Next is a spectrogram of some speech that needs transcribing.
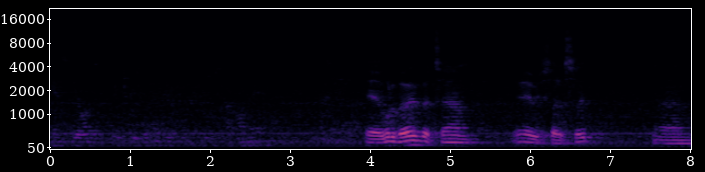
against the odds victories, wouldn't it, if you just hung on there? Yeah, it would have been, but um, yeah, we just let it slip. Um,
